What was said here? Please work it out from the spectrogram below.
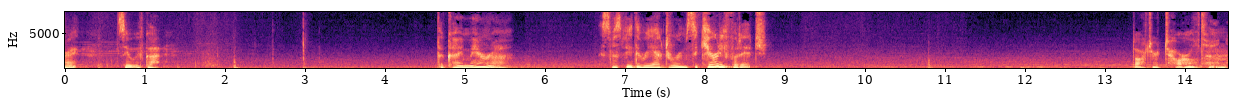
All right, let's see what we've got. The Chimera. This must be the reactor room security footage. Dr. Tarleton.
